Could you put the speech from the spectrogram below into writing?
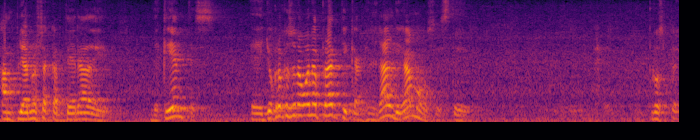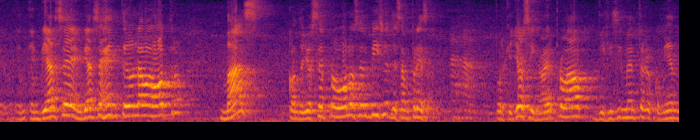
ampliar nuestra cartera de, de clientes. Eh, yo creo que es una buena práctica en general, digamos, este, enviarse, enviarse gente de un lado a otro, más cuando yo se probó los servicios de esa empresa. Porque yo sin haber probado difícilmente recomiendo,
